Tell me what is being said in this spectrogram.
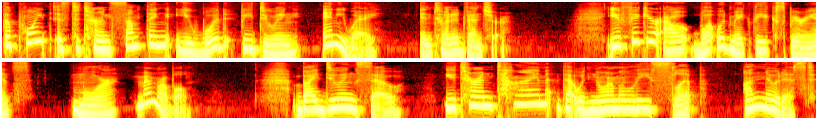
The point is to turn something you would be doing anyway into an adventure. You figure out what would make the experience more memorable. By doing so, you turn time that would normally slip unnoticed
